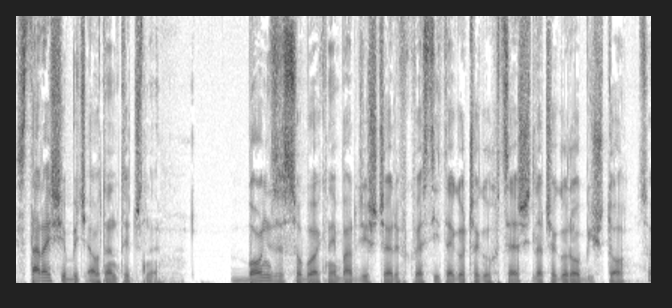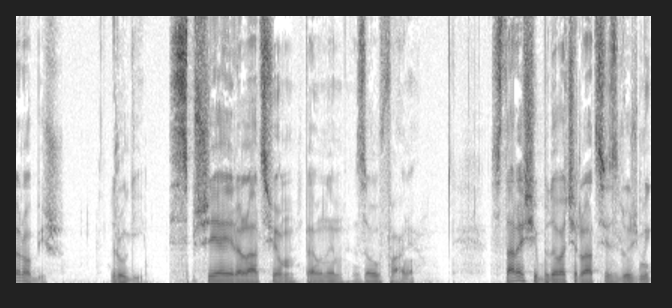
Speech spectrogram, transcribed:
Staraj się być autentyczny. Bądź ze sobą jak najbardziej szczery w kwestii tego, czego chcesz i dlaczego robisz to, co robisz. Drugi. Sprzyjaj relacjom pełnym zaufania. Staraj się budować relacje z ludźmi,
